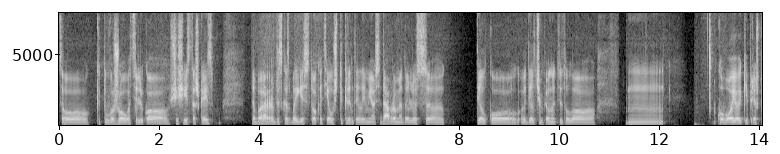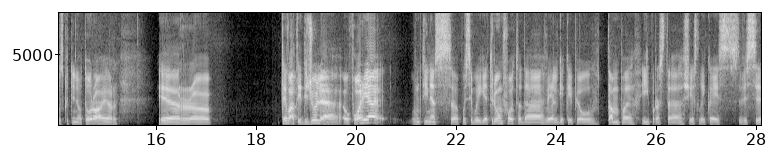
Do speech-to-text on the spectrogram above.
savo kitų varžovų atsiliko šešiais taškais Dabar viskas baigėsi to, kad jie užtikrintai laimėjo sidabro medalius, e, dėl ko, dėl čempionų titulo mm, kovojo iki prieš paskutinio turo ir, ir tai va, tai didžiulė euforija, rungtynės pasibaigė triumfu, tada vėlgi kaip jau tampa įprasta šiais laikais visi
